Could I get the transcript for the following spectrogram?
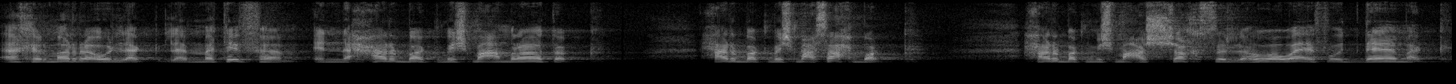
آخر مرة أقول لك لما تفهم إن حربك مش مع مراتك حربك مش مع صاحبك. حربك مش مع الشخص اللي هو واقف قدامك.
